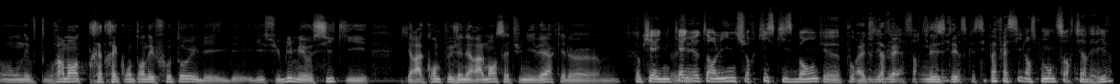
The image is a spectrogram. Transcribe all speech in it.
on est vraiment très très content des photos. Il est, il est, il est sublime, mais aussi qui, qui raconte plus généralement cet univers qui est le. Donc il y a une Le- cagnotte en ligne sur KissKissBank euh, pour Ouais, vous tout à aider fait. à sortir des livres, parce que c'est pas facile en ce moment de sortir des livres.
